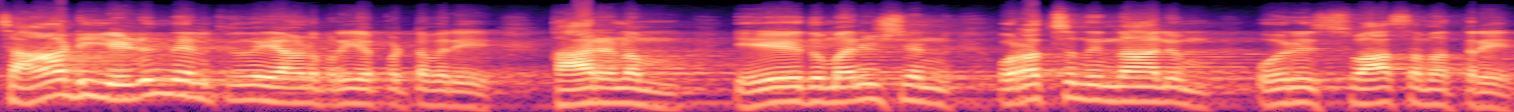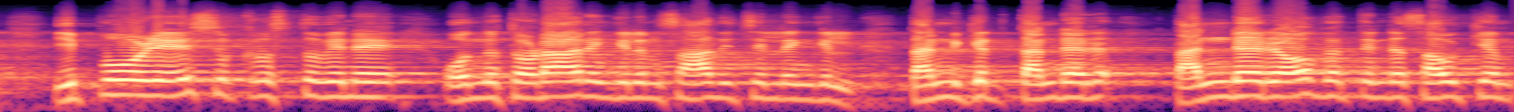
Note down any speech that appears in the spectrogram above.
ചാടി എഴുന്നേൽക്കുകയാണ് പ്രിയപ്പെട്ടവരെ. കാരണം ഏതു മനുഷ്യൻ ഉറച്ചു നിന്നാലും ഒരു ശ്വാസമത്രേ. ഇപ്പോൾ യേശു ക്രിസ്തുവിനെ ഒന്ന് തൊടാനെങ്കിലും സാധിച്ചില്ലെങ്കിൽ തനിക്ക് തന്റെ തന്റെ രോഗത്തിന്റെ സൗഖ്യം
